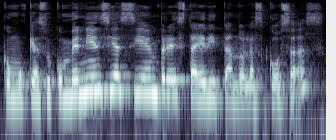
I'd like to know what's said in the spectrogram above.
como que a su conveniencia siempre está editando las cosas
